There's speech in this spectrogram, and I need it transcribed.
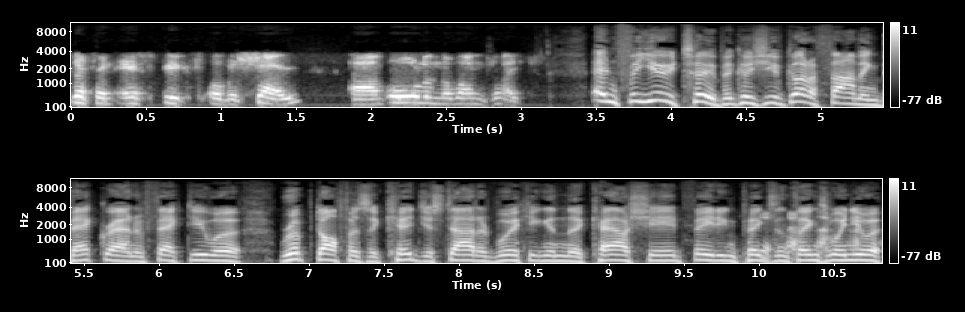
different aspects of a show, um, all in the one place. And for you too, because you've got a farming background. In fact, you were ripped off as a kid. You started working in the cow shed, feeding pigs and things when you were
